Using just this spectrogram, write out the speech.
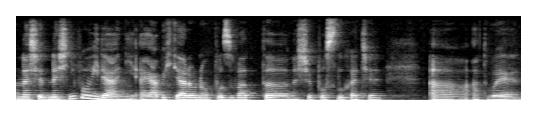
naše dnešní povídání a já bych chtěla rovnou pozvat eh, naše posluchače a, a tvoje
